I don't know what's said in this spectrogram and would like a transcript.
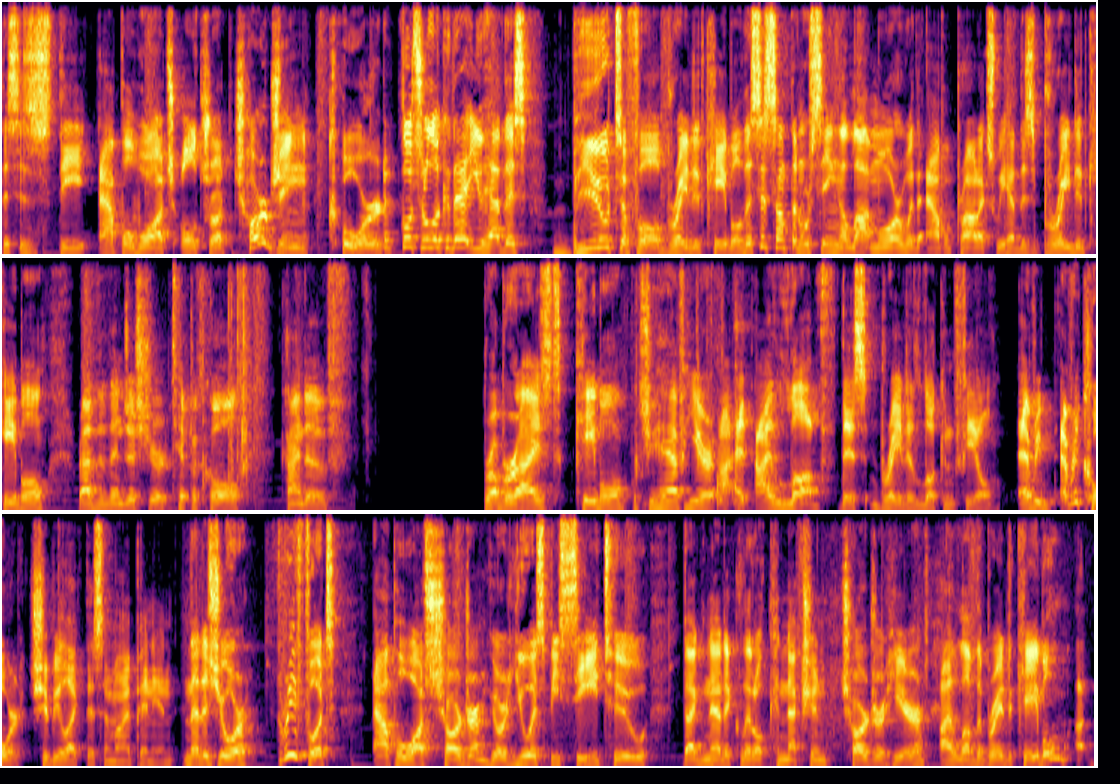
This is the Apple Watch Ultra charging cord. Closer look at that, you have this beautiful braided cable. This is something we're seeing a lot more with Apple products. We have this braided cable rather than just your typical kind of rubberized cable that you have here. I, I love this braided look and feel. Every, every cord should be like this in my opinion. And that is your three foot Apple Watch charger, your USB-C to magnetic little connection charger here. I love the braided cable. Uh,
